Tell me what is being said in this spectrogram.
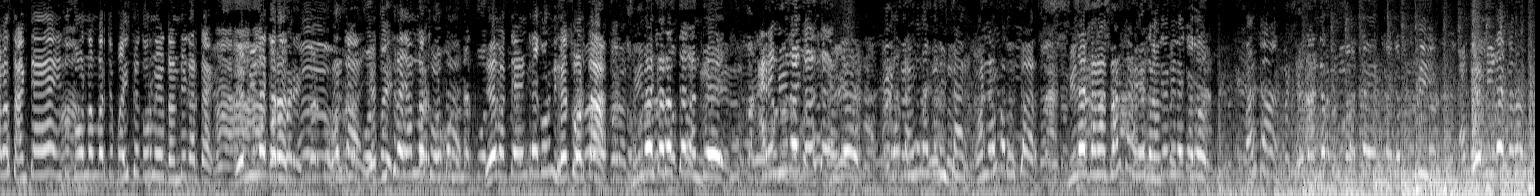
हे मला सांगताय इथं दोन नंबरचे पैसे करून हे धंदे करताय. हे मी नाही करत. बरं का? हे दुसऱ्या यांना सोडता. हे फक्त एंट्री करून हे सोडता. मी नाही करत ते धंदे. अरे मी नाही करत ते धंदे. विचार. कोणाला पण विचार. मी नाही करत. बरं का? हे धंदे मी नाही करत. बरं का? हे धंदे तुम्ही करून तुम्ही. हे मी नाही करत.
